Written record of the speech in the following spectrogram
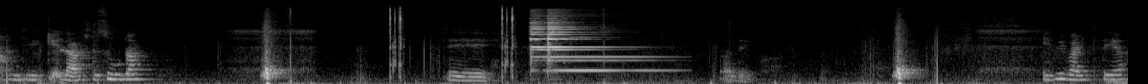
ਦੇਖੋ। ਹਾਂਜੀ, ਕਿ ਲਾਸਟ ਸੂਟ ਆ। ਤੇ ਆ ਦੇਖੋ। ਇਹ ਵੀ ਵਾਈਟ ਤੇ ਆ।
